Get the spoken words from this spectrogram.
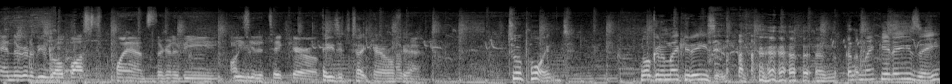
And they're going to be robust plants. They're going to be easy to take care of. Easy to take care of, Okay. yeah. To a point. Not going to make it easy. Not going to make it easy.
